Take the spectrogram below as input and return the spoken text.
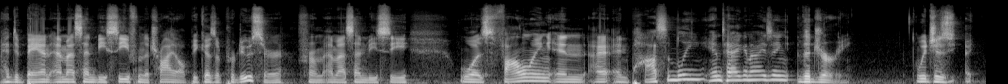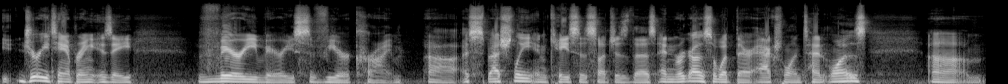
had to ban MSNBC from the trial because a producer from MSNBC was following and and possibly antagonizing the jury, which is jury tampering is a very very severe crime uh, especially in cases such as this, and regardless of what their actual intent was, um,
